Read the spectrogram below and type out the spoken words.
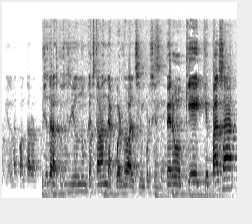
lo que ellos me contaron, muchas de las cosas ellos nunca estaban de acuerdo al 100%. Pero ¿qué, ¿qué pasa?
